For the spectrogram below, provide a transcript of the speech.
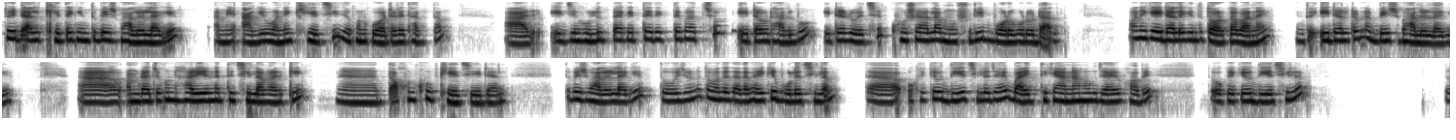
তো এই ডাল খেতে কিন্তু বেশ ভালো লাগে। আমি আগেও অনেক খেয়েছি যখন কোয়ার্টারে থাকতাম। আর এই যে হলুদ প্যাকেটটাই দেখতে পাচ্ছ, এটাও ঢালবো। এটা রয়েছে খোসাওয়ালা মুসুরির বড় বড় ডাল। অনেকে এই ডালে কিন্তু তরকা বানায়, কিন্তু এই ডালটাও না বেশ ভালো লাগে। আমরা যখন হরিয়ানাতে ছিলাম আর কি তখন খুব খেয়েছি এই ডাল। তো বেশ ভালো লাগে। তো ওই জন্য তোমাদের দাদাভাইকে বলেছিলাম। তা ওকে কেউ দিয়েছিল, যাই হোক বাড়ির থেকে আনা হোক, যাই হোক হবে। তো ওকে কেউ দিয়েছিল। তো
